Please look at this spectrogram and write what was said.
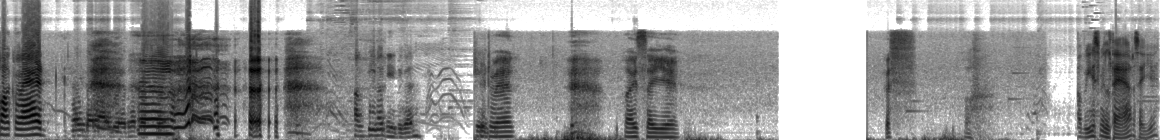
फक मैन हम तीनों जीत गए। Shit भाई सही है अब बीस मिलते हैं यार सही है।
